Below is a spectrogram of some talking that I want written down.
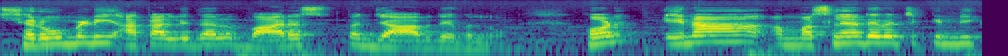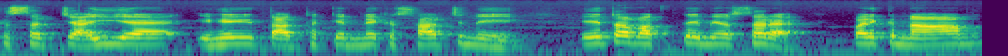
ਸ਼੍ਰੋਮਣੀ ਅਕਾਲੀ ਦਲ ਵਾਰਿਸ ਪੰਜਾਬ ਦੇ ਵੱਲੋਂ। ਹੁਣ ਇਹਨਾਂ ਮਸਲਿਆਂ ਦੇ ਵਿੱਚ ਕਿੰਨੀ ਕੁ ਸੱਚਾਈ ਹੈ, ਇਹ ਤੱਥ ਕਿੰਨੇ ਕੁ ਸੱਚ ਨੇ, ਇਹ ਤਾਂ ਵਕਤ ਤੇ ਮਿਆਸਰ ਹੈ, ਪਰ ਇੱਕ ਨਾਮ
